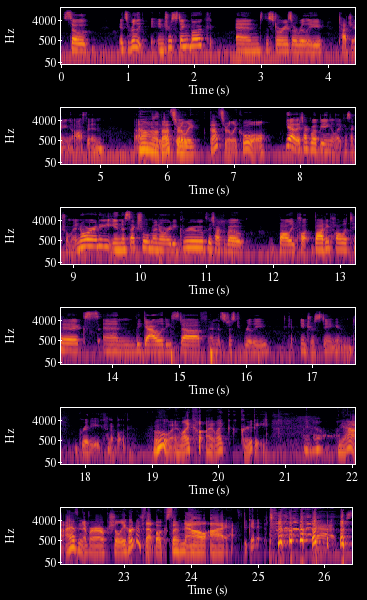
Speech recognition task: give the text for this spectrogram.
so it's a really interesting book and the stories are really touching often. Oh, that's about- really that's really cool. yeah. They talk about being like a sexual minority in a sexual minority group. They talk about body po- body politics and legality stuff, and it's just really interesting and gritty kind of book. Ooh, I like I like gritty. I know. Yeah, I have never actually heard of that book, so now I have to get it. Yeah, there's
